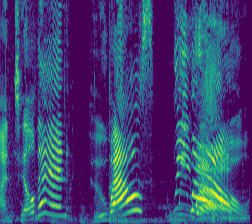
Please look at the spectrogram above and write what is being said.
Until then, who wows? We wow!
